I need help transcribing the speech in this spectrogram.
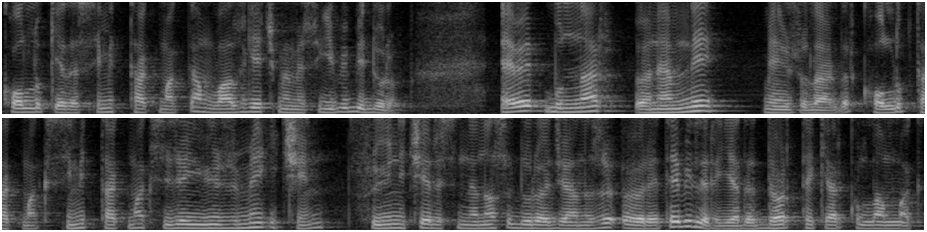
kolluk ya da simit takmaktan vazgeçmemesi gibi bir durum. Evet bunlar önemli mevzulardır. Kolluk takmak, simit takmak size yüzme için suyun içerisinde nasıl duracağınızı öğretebilir ya da dört teker kullanmak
